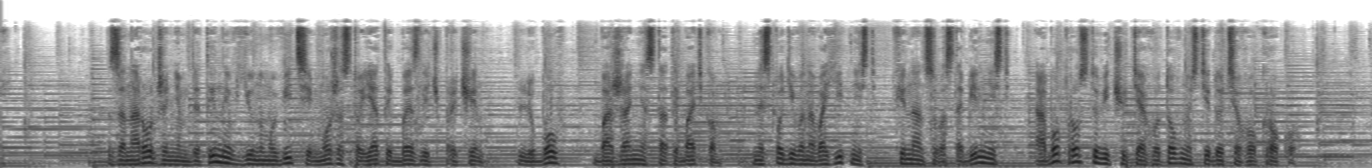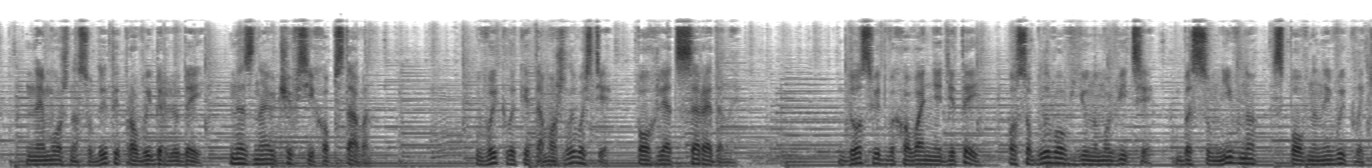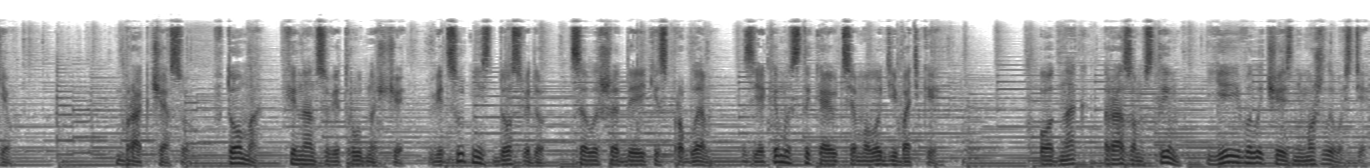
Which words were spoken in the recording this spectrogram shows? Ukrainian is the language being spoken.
За народженням дитини в юному віці може стояти безліч причин: любов, бажання стати батьком, несподівана вагітність, фінансова стабільність або просто відчуття готовності до цього кроку. Не можна судити про вибір людей, не знаючи всіх обставин. Виклики та можливості погляд зсередини. Досвід виховання дітей, особливо в юному віці, безсумнівно, сповнений викликів. Брак часу, втома, фінансові труднощі, відсутність досвіду це лише деякі з проблем, з якими стикаються молоді батьки. Однак, разом з тим, є і величезні можливості.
